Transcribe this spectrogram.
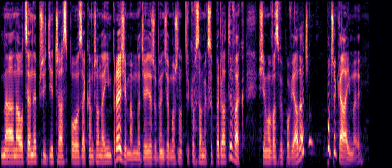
Na, na ocenę przyjdzie czas po zakończonej imprezie. Mam nadzieję, że będzie można tylko w samych superlatywach się o Was wypowiadać. Poczekajmy.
